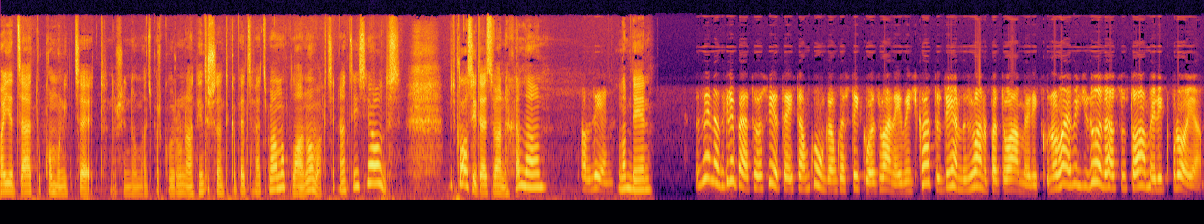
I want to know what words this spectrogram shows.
vajadzētu komunicēt. Nu, šī domāts, par ko runāt. Interesanti, kāpēc vecmāma plāno vakcinācijas jaudas. Bet klausītājs zvana. Hello! Labdien! Labdien! Zināt, gribētos ieteikt tam kungam, kas tikko zvanīja. Viņš katru dienu zvana par to Ameriku. Nu, lai viņš dodas uz to Ameriku projām.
